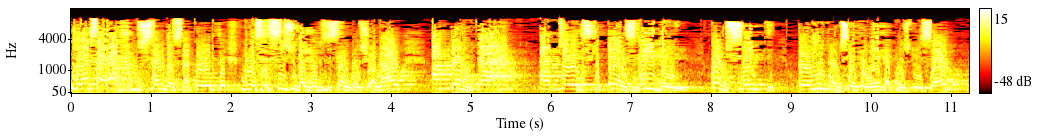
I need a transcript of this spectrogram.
e essa é a função desta Corte, no exercício da jurisdição constitucional, apontar aqueles que transgridem consciente ou inconscientemente a Constituição,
